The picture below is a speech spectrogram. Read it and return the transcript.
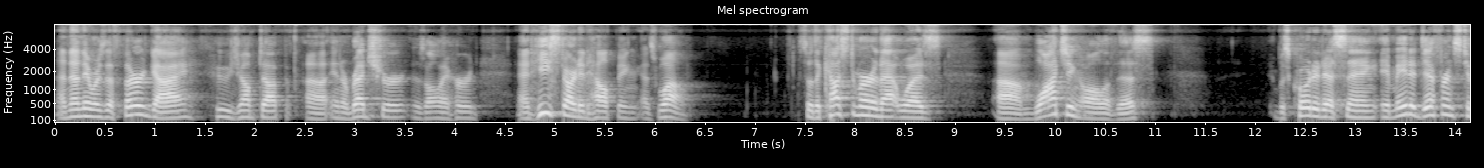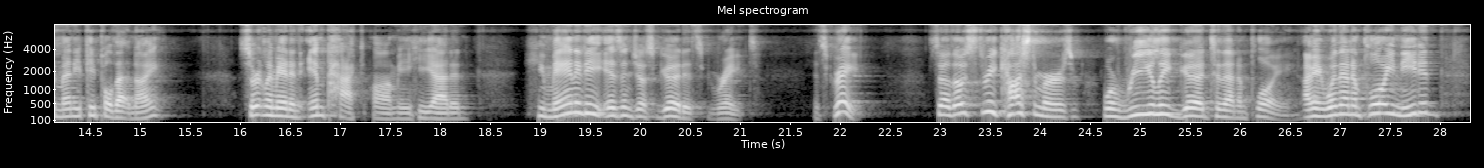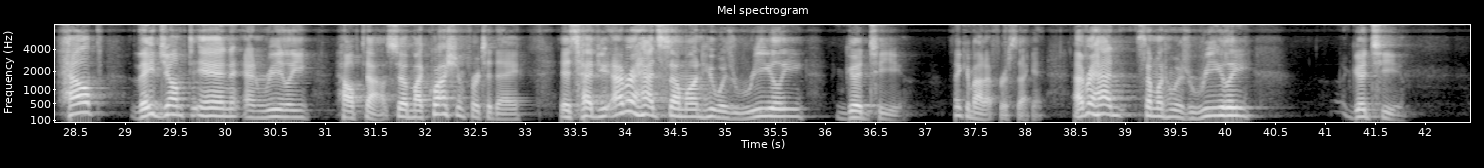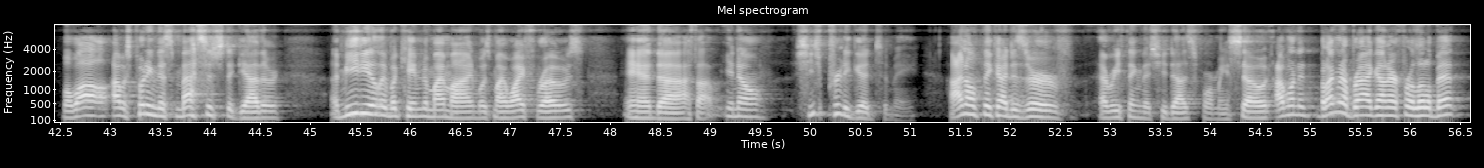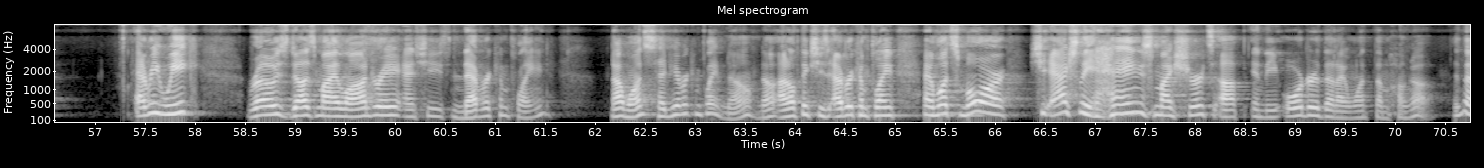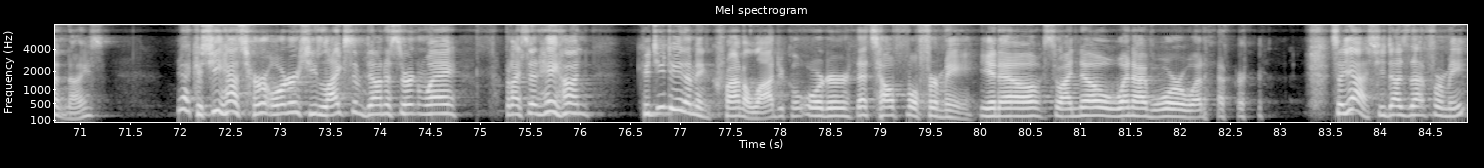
And then there was a third guy who jumped up uh, in a red shirt, is all I heard, and he started helping as well. So the customer that was um, watching all of this was quoted as saying, It made a difference to many people that night certainly made an impact on me, he added. Humanity isn't just good, it's great. It's great. So those three customers were really good to that employee. I mean, when that employee needed help, they jumped in and really helped out. So my question for today is have you ever had someone who was really good to you? Think about it for a second. Ever had someone who was really good to you? Well, while I was putting this message together, immediately what came to my mind was my wife, Rose. And uh, I thought, you know, she's pretty good to me. I don't think I deserve everything that she does for me. So I wanted, but I'm going to brag on her for a little bit. Every week, Rose does my laundry, and she's never complained. Not once. Have you ever complained? No, no. I don't think she's ever complained. And what's more, she actually hangs my shirts up in the order that I want them hung up. Isn't that nice? Yeah, because she has her order. She likes them done a certain way. But I said, hey, hon, could you do them in chronological order? That's helpful for me, you know, so I know when I wore whatever. so yeah, she does that for me.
